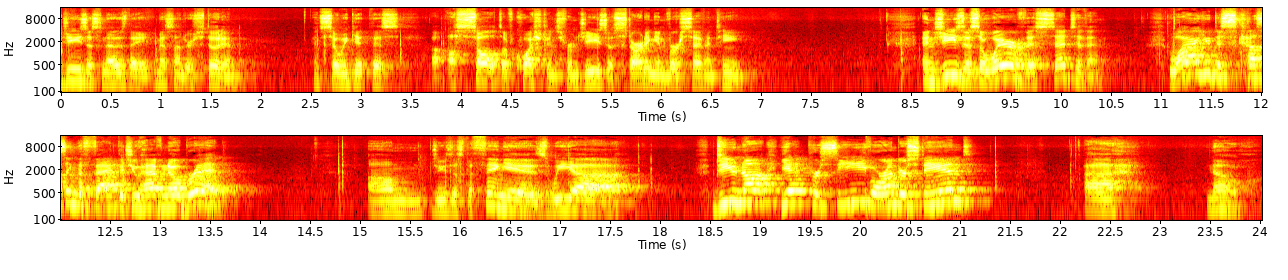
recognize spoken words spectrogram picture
Jesus knows they misunderstood him, and so we get this uh, assault of questions from Jesus starting in verse 17. And Jesus, aware of this, said to them, Why are you discussing the fact that you have no bread? Um, Jesus, the thing is, we, uh, do you not yet perceive or understand? Uh, no.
